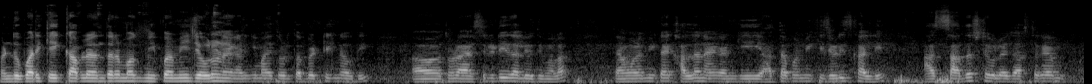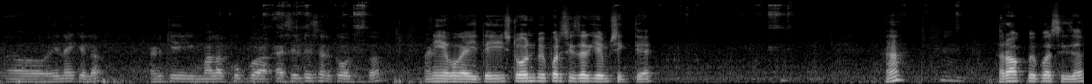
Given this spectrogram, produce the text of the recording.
पण दुपारी केक कापल्यानंतर मग मी पण मी जेवलो नाही कारण की माझी थोडी तब्येत ठीक नव्हती. थोडं ॲसिडिटी झाली होती मला. त्यामुळे मी काही खाल्लं नाही कारण की आता पण मी खिचडीच खाल्ली. आज साधंच ठेवलं आहे जास्त काय हे नाही केलं. कारण की मला खूप ॲसिडिटीसारखं होत होतं. आणि हे बघा इथे ही स्टोन पेपर सीझर गेम शिकते आहे हां? Rock paper scissor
